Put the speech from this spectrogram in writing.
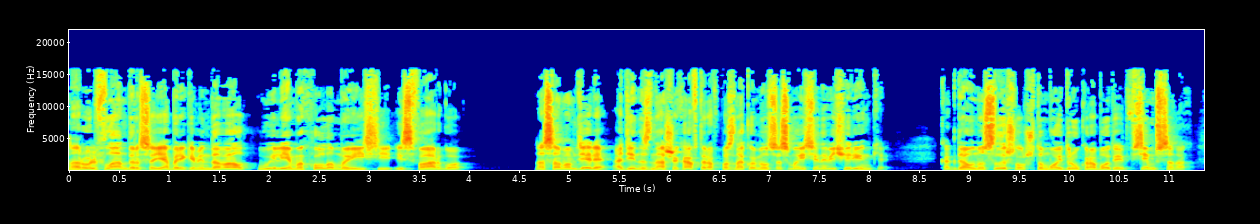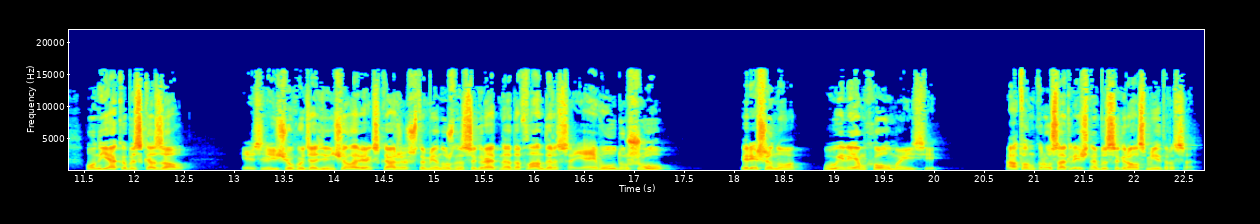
На роль Фландерса я бы рекомендовал Уильяма Холла Мейси из «Фарго». На самом деле, один из наших авторов познакомился с Мейси на вечеринке. Когда он услышал, что мой друг работает в «Симпсонах», он якобы сказал «Если еще хоть один человек скажет, что мне нужно сыграть Неда Фландерса, я его удушу». Решено. Уильям Холл Мейси. А Том Круз отлично бы сыграл Смитерса.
